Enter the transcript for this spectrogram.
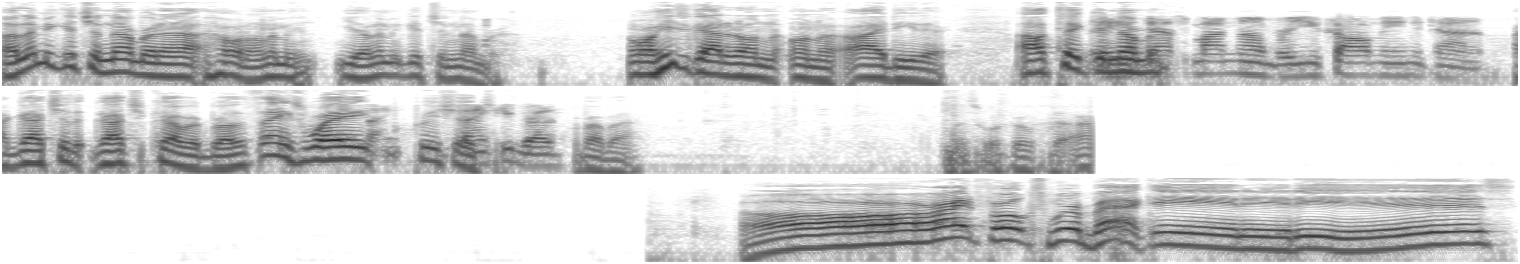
Uh, let me get your number, and I, hold on. Let me, yeah, let me get your number. Oh, he's got it on on the ID there. I'll take your number. that's my number. You call me anytime. I got you, got you covered, brother. Thanks, Wade. Thank- Appreciate thank you, brother. Bye bye. Let's work over the. All right, folks, we're back, and it is.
